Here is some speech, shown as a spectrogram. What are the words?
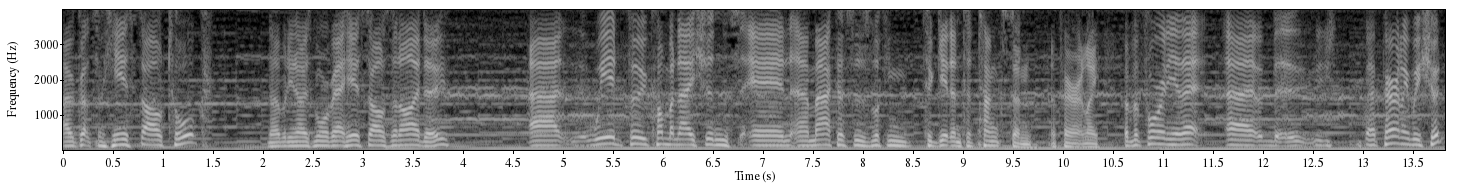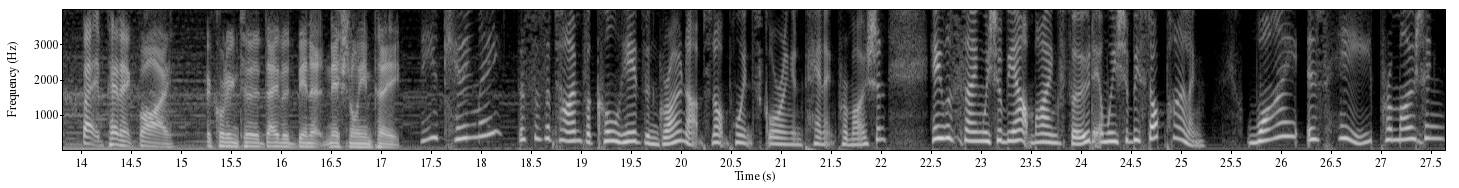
I've got some hairstyle talk. Nobody knows more about hairstyles than I do. Uh, weird food combinations, and uh, Marcus is looking to get into tungsten, apparently. But before any of that, uh, apparently we should ba- panic buy, according to David Bennett, National MP. Are you kidding me? This is a time for cool heads and grown ups, not point scoring and panic promotion. He was saying we should be out buying food and we should be stockpiling. Why is he promoting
